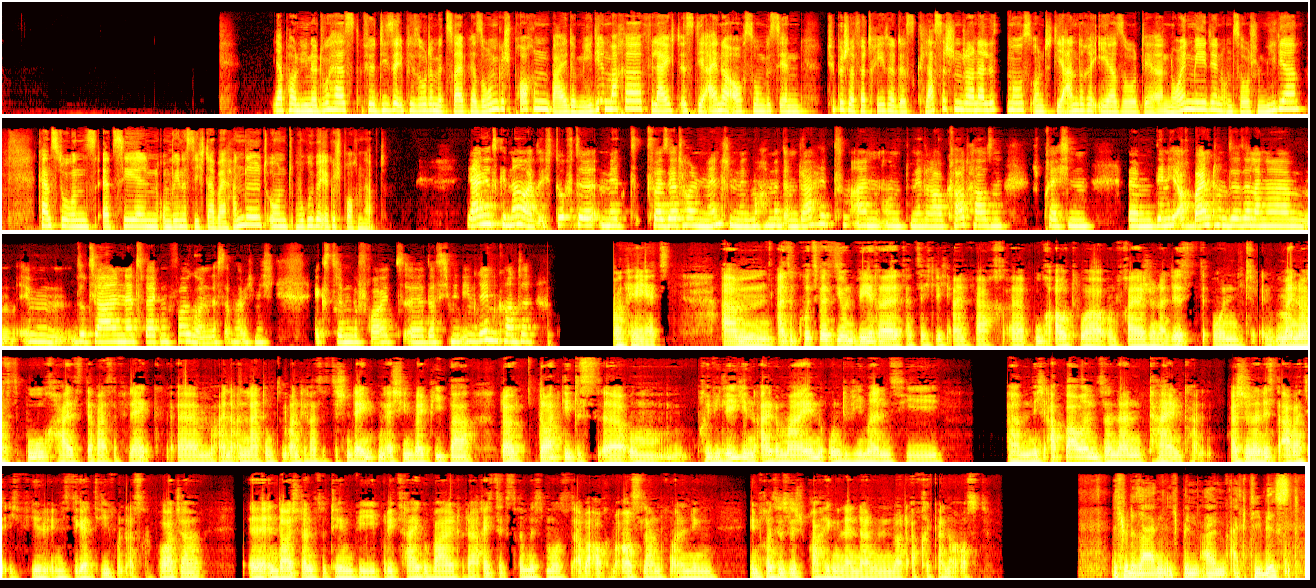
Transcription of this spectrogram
Ja, Pauline, du hast für diese Episode mit zwei Personen gesprochen, beide Medienmacher. Vielleicht ist die eine auch so ein bisschen typischer Vertreter des klassischen Journalismus und die andere eher so der neuen Medien und Social Media. Kannst du uns erzählen, um wen es sich dabei handelt und worüber ihr gesprochen habt? Ja, ganz genau. Also ich durfte mit zwei sehr tollen Menschen, mit Mohammed Amjahid zum einen und mit Rao Krauthausen sprechen, ähm, denen ich auch beiden schon sehr, sehr lange im sozialen Netzwerken folge. Und deshalb habe ich mich extrem gefreut, äh, dass ich mit ihnen reden konnte. Okay, jetzt ähm, also Kurzversion wäre tatsächlich einfach äh, Buchautor und freier Journalist und mein neues Buch heißt Der weiße Fleck, ähm, eine Anleitung zum antirassistischen Denken, erschien bei Pipa. Dort, dort geht es äh, um Privilegien allgemein und wie man sie ähm, nicht abbauen, sondern teilen kann. Als Journalist arbeite ich viel investigativ und als Reporter in Deutschland zu Themen wie Polizeigewalt oder Rechtsextremismus, aber auch im Ausland, vor allen Dingen in französischsprachigen Ländern und in Nordafrika Nahost. Ich würde sagen, ich bin ein Aktivist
